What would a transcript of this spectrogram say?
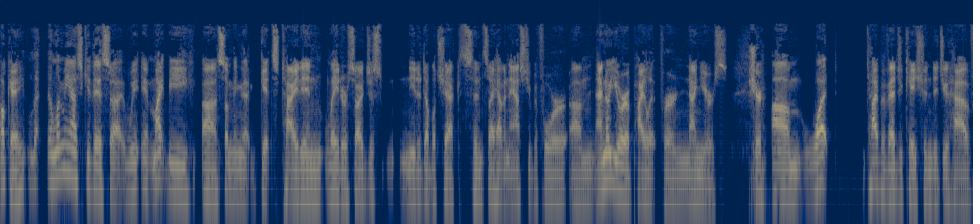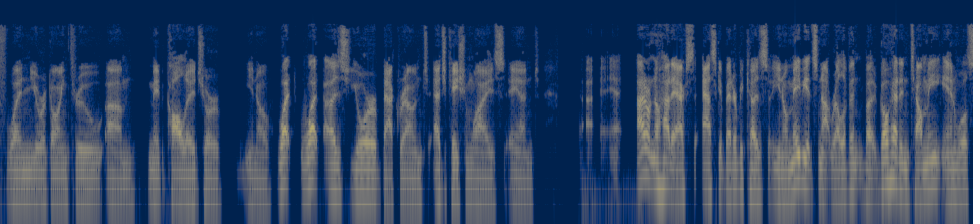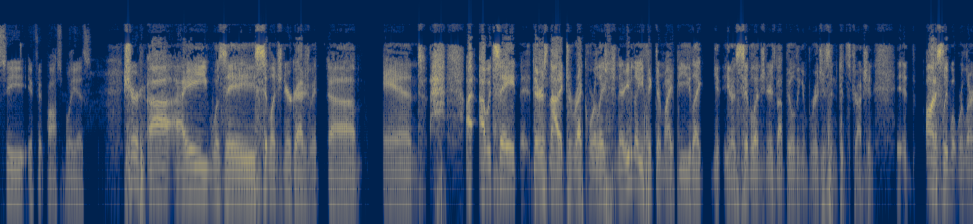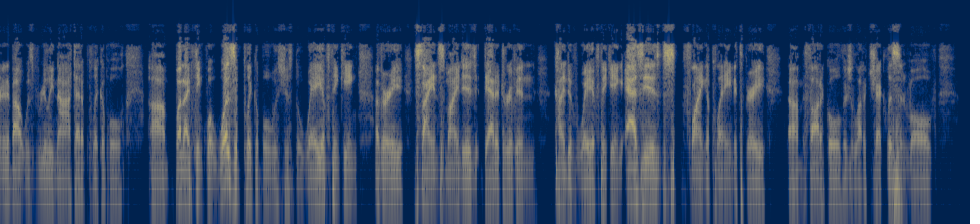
Okay, let, let me ask you this. Uh, we, it might be uh, something that gets tied in later, so I just need to double check since I haven't asked you before. Um, I know you were a pilot for nine years. Sure. Um, what type of education did you have when you were going through um, maybe college or you know what what is your background education wise and uh, I don't know how to ask, ask it better because you know maybe it's not relevant, but go ahead and tell me, and we'll see if it possibly is. Sure. Uh, I was a civil engineer graduate, uh, and I, I, would say there's not a direct correlation there, even though you think there might be like, you know, civil engineers about building and bridges and construction. It, honestly, what we're learning about was really not that applicable. Um, but I think what was applicable was just the way of thinking, a very science-minded, data-driven kind of way of thinking, as is flying a plane. It's very uh, methodical. There's a lot of checklists involved.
